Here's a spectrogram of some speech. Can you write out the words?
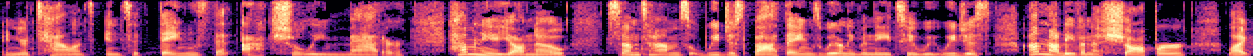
and your talents into things that actually matter. How many of y'all know sometimes we just buy things we don't even need to? We, we just, I'm not even a shopper. Like,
